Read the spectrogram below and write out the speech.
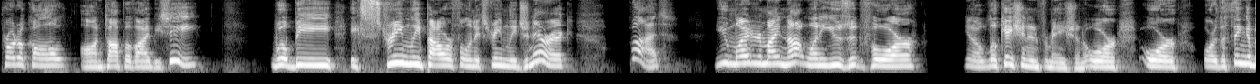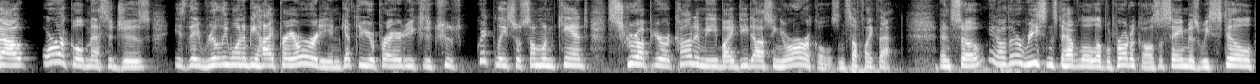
protocol on top of IBC will be extremely powerful and extremely generic, but you might or might not want to use it for you know location information or or or the thing about oracle messages is they really want to be high priority and get through your priority quickly so someone can't screw up your economy by ddosing your oracles and stuff like that. And so you know there are reasons to have low level protocols the same as we still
